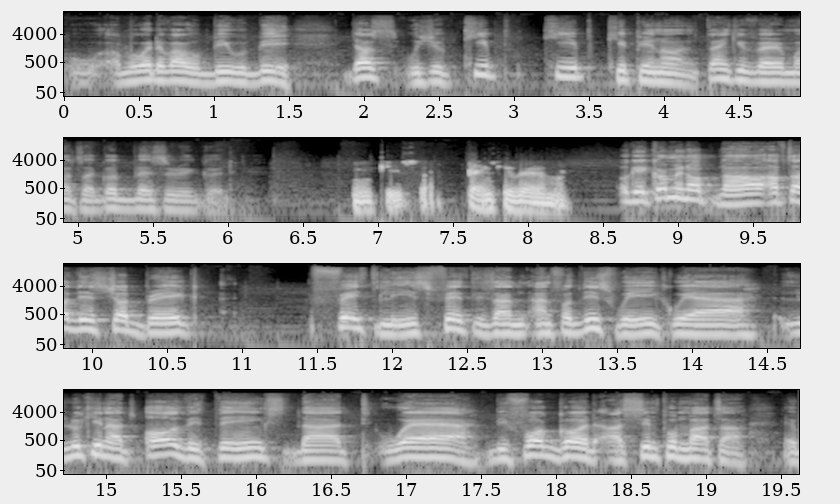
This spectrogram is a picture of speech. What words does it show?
whatever will be, will be. Just, we should keep, keep, keeping on. Thank you very much, sir. God bless you, very good. Thank you, sir. Thank you very much. Okay, coming up now, after this short break, faithless, faithless, and, and for this week we are looking at all the things that were before God a simple matter, a,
